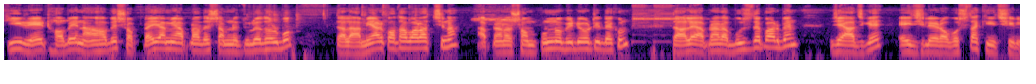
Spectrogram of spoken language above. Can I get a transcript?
কি রেট হবে, না হবে, সবটাই আমি আপনাদের সামনে তুলে ধরবো। তাহলে আমি আর কথা বাড়াচ্ছি না। আপনারা সম্পূর্ণ ভিডিওটি দেখুন, তাহলে আপনারা বুঝতে পারবেন যে আজকে এই ঝিলের অবস্থা কী ছিল।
